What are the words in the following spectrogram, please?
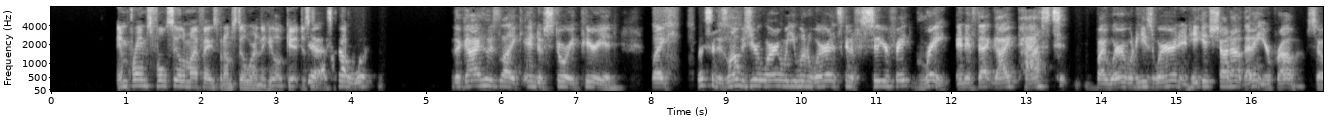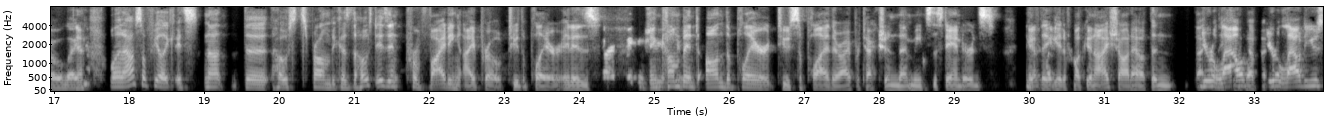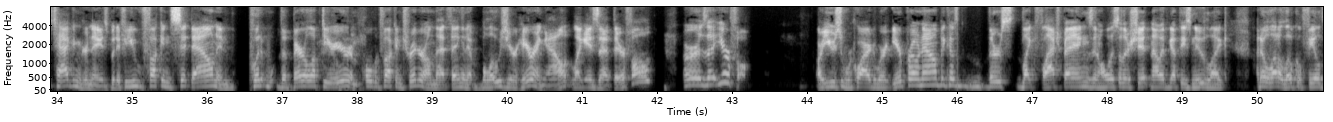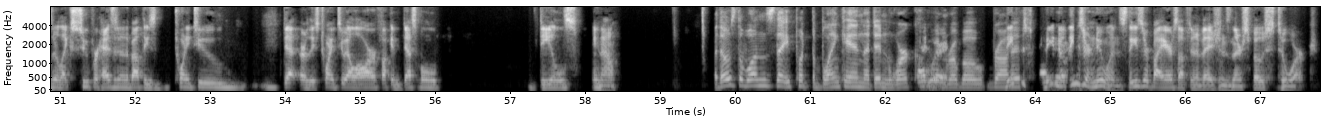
M frames full seal to my face, but I'm still wearing the Hilo kit. Just yeah. So what? The guy who's like end of story. Period. Like, listen, as long as you're wearing what you want to wear, it's going to seal your fate. Great. And if that guy passed by wearing what he's wearing and he gets shot out, that ain't your problem. So, like, Yeah. Well, and I also feel like it's not the host's problem because the host isn't providing eye pro to the player. It is sure incumbent on the player to supply their eye protection that meets the standards. And Yeah, if they get a fucking eye shot out, then I- you're allowed you're allowed to use tagging grenades but if you fucking sit down and put the barrel up to your ear and pull the fucking trigger on that thing and it blows your hearing out like is that their fault or is that your fault? Are you required to wear ear pro now because there's like flashbangs and all this other shit? Now they've got these new like i know a lot of local fields are like super hesitant about these 22 de- or these 22 lr fucking decibel deals you know Are those the ones that you put the blank in that didn't work Edward. when Robo brought These, it? these- no, these are new ones. These are by Airsoft Innovations, and they're supposed to work.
